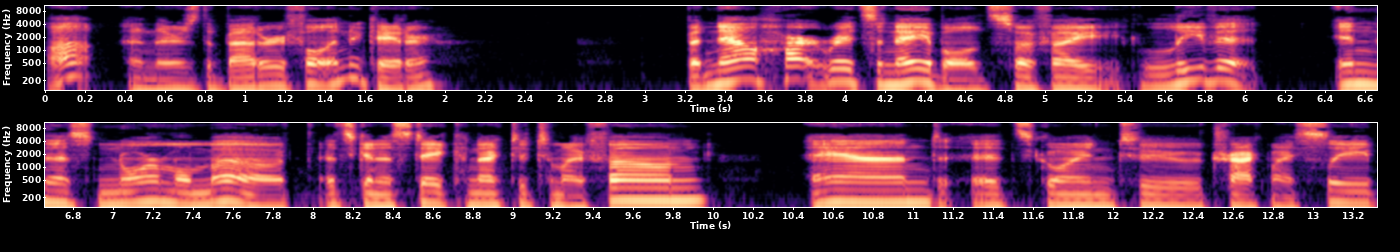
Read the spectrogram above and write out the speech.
Ah, and there's the battery full indicator. But now heart rate's enabled, so if I leave it in this normal mode, it's gonna stay connected to my phone and it's going to track my sleep,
